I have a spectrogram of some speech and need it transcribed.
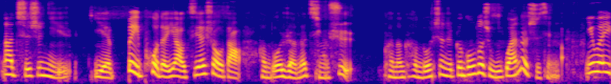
那其实你也被迫的要接受到很多人的情绪。可能很多甚至跟工作是无关的事情的，因为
